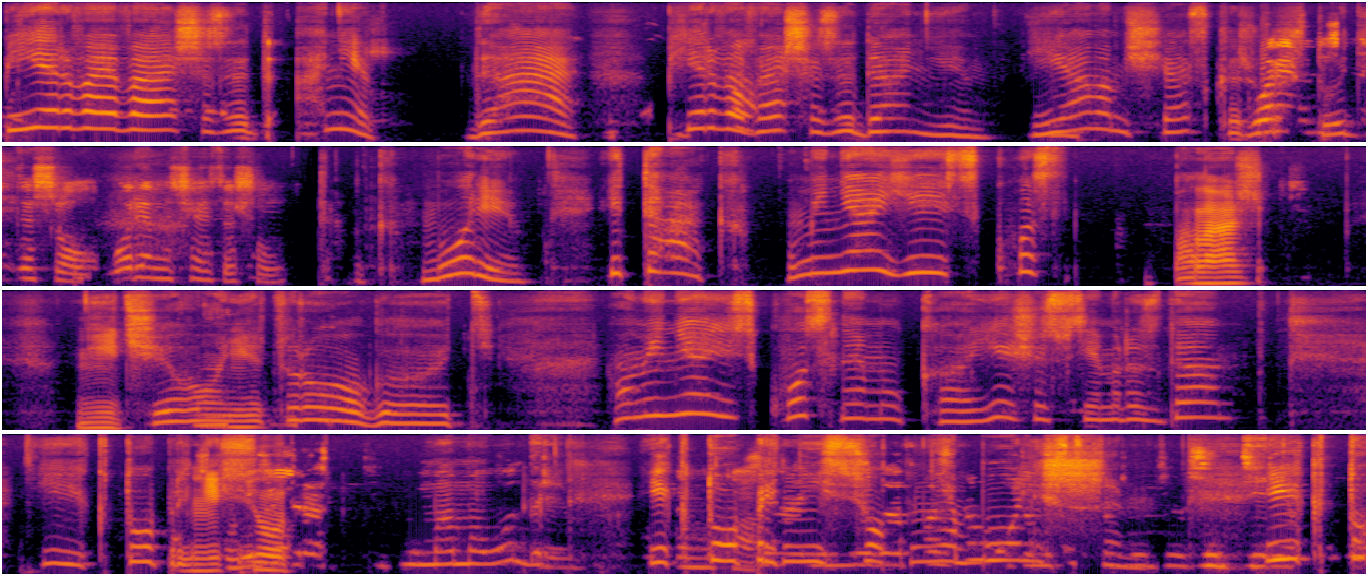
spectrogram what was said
Первое ваше задание. А, нет. Да. Первое ваше задание. Я вам сейчас скажу, Боря что чай зашел. Боря на чай зашел. так. Бори. Итак, у меня есть кос... Положи. Ничего не трогать. У меня есть костная мука. Я сейчас всем раздам. И кто принесет? Мама Одри? И кто принесет мне что больше? И кто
